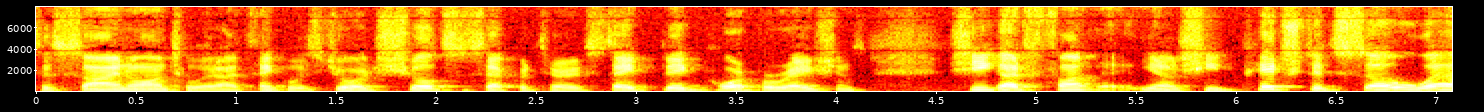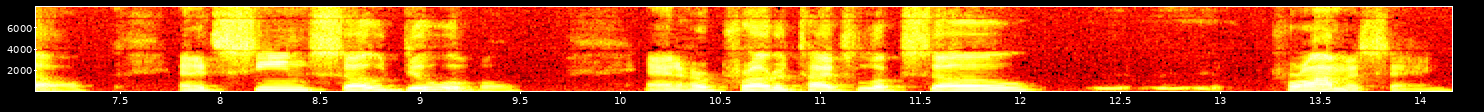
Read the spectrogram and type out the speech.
to sign on to it. I think it was George Shultz, the Secretary of State, big corporations. She got fun, you know, she pitched it so well and it seemed so doable. And her prototypes looked so promising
